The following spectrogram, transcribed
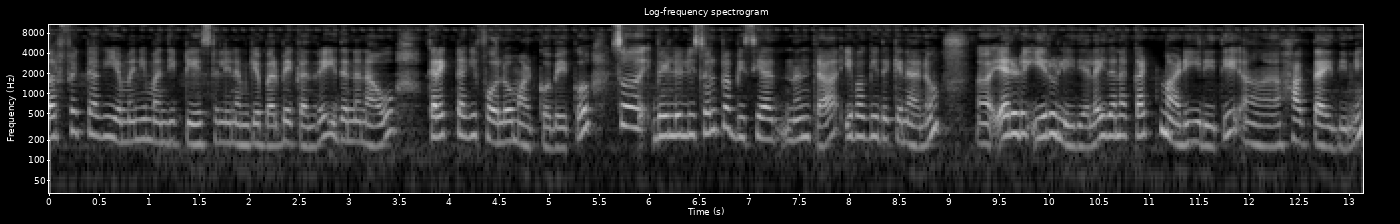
ಪರ್ಫೆಕ್ಟಾಗಿ ಯಮನಿ ಮಂದಿ ಟೇಸ್ಟಲ್ಲಿ ನಮಗೆ ಬರಬೇಕಂದ್ರೆ ಇದನ್ನು ನಾವು ಕರೆಕ್ಟಾಗಿ ಫಾಲೋ ಮಾಡ್ಕೋಬೇಕು. ಸೊ ಬೆಳ್ಳುಳ್ಳಿ ಸ್ವಲ್ಪ ಬಿಸಿಯಾದ ನಂತರ ಇವಾಗ ಇದಕ್ಕೆ ನಾನು ಎರಡು ಈರುಳ್ಳಿ ಇದೆಯಲ್ಲ, ಇದನ್ನು ಕಟ್ ಮಾಡಿ ಈ ರೀತಿ ಹಾಕ್ತಾ ಇದ್ದೀನಿ.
